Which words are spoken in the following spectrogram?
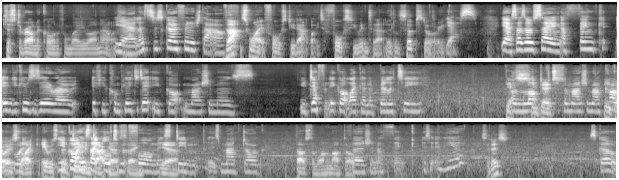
Just around the corner from where you are now. I think. Yeah. Let's just go finish that off. That's why it forced you that way, to force you into that little sub story. Yes. Yes, as I was saying, I think in Yakuza Zero, if you completed it, you got Majima's. You definitely got like an ability Yes, you unlocked did. for Majima. I You can't got his, like- it was you the got his like ultimate thing. form, his, Yeah. dem- his Mad Dog That's the one, Mad Dog. version, I think. Is it in here? Yes, it is. Let's go.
